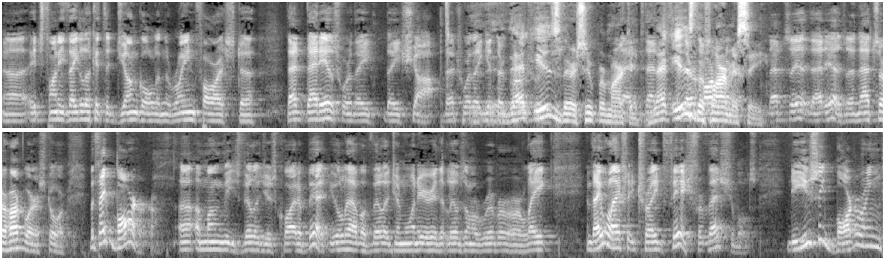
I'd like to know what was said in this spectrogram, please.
Uh, it's funny they look at the jungle and the rainforest. Uh, that that is where they, they shop. That's where they get their groceries. That is their supermarket. That, that is the hardware. pharmacy. That's it. That is, and that's their hardware store. But they barter uh, among these villages quite a bit. You'll have a village in one area that lives on a river or a lake, and they will actually trade fish for vegetables. Do you see bartering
